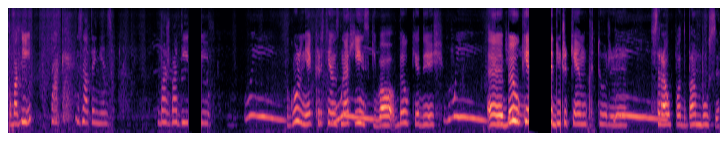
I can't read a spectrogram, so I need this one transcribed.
Obadi? Tak, zna ten język. Basz badi. Ogólnie Krystian zna chiński, bo był kiedyś, e, był kiedyś Chińczykiem, który srał pod bambusy.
